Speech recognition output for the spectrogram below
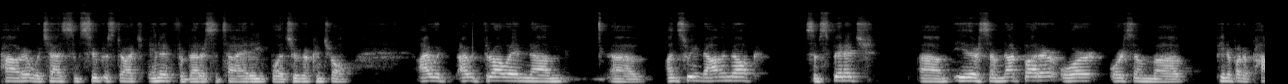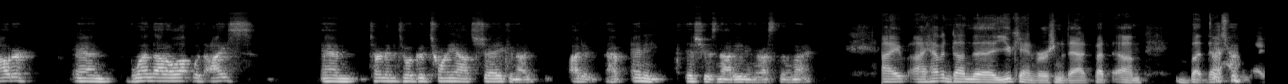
powder, which has some super starch in it for better satiety, blood sugar control. I would I would throw in um, uh, unsweetened almond milk, some spinach, um, either some nut butter or or some uh, peanut butter powder, and blend that all up with ice, and turn it into a good 20 ounce shake. And I I didn't have any issues not eating the rest of the night. I, I haven't done the UCAN version of that, but um, but that's one of my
